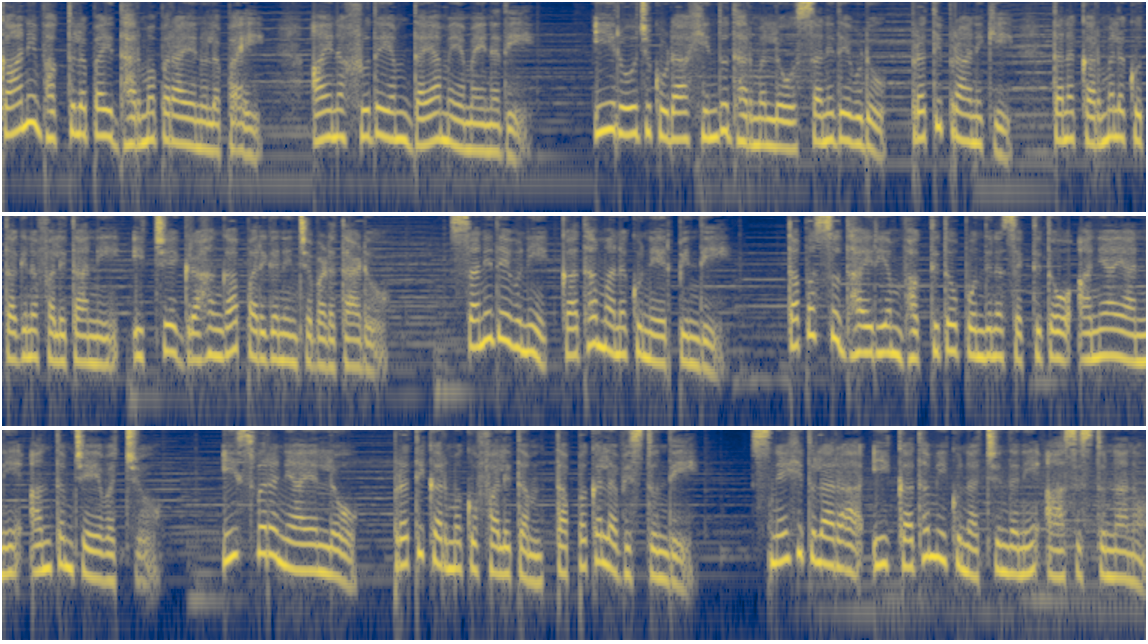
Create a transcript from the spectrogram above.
కాని భక్తులపై ధర్మపరాయణులపై ఆయన హృదయం దయామయమైనది. ఈ రోజు కూడా హిందూ ధర్మంలో శనిదేవుడు ప్రతి ప్రాణికి తన కర్మలకు తగిన ఫలితాన్ని ఇచ్చే గ్రహంగా పరిగణించబడతాడు. శనిదేవుని కథ మనకు నేర్పింది. తపస్సు ధైర్యం భక్తితో పొందిన శక్తితో అన్యాయాన్ని అంతం చేయవచ్చు. ఈశ్వర న్యాయంలో ప్రతి కర్మకు ఫలితం తప్పక లభిస్తుంది. స్నేహితులారా ఈ కథ మీకు నచ్చిందని ఆశిస్తున్నాను.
